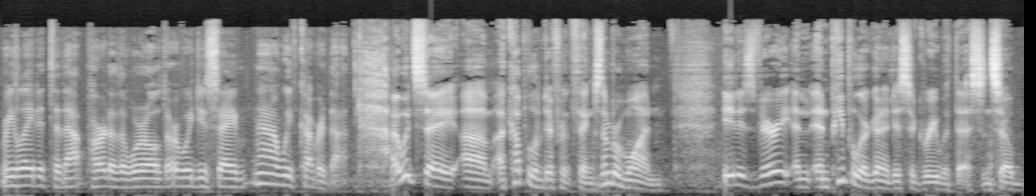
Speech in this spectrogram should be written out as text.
related to that part of the world, or would you say, no, we've covered that? I would say um, a couple of different things. Number one, it is very, and, and people are going to disagree with this, and so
